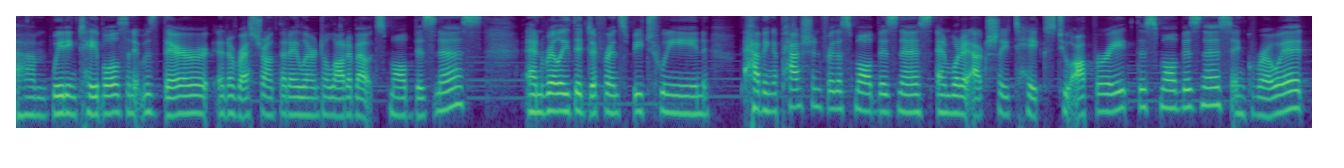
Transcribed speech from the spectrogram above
um, waiting tables. And it was there at a restaurant that I learned a lot about small business and really the difference between having a passion for the small business and what it actually takes to operate the small business and grow it.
